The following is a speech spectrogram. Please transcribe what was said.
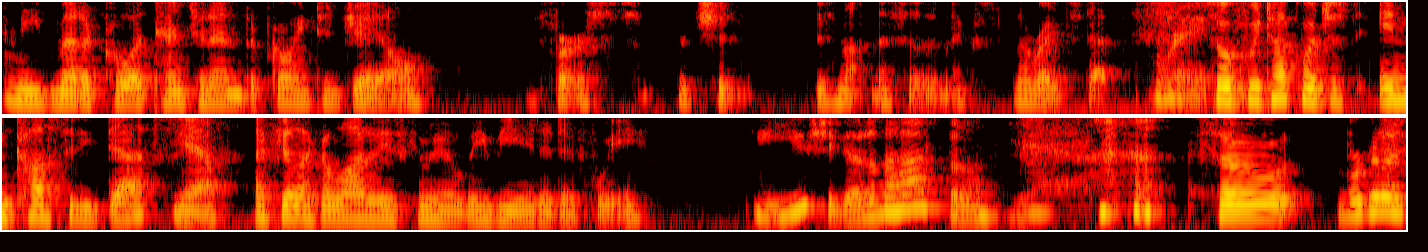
need medical attention and end up going to jail first, which should, is not necessarily the next the right step. Right. So if we talk about just in custody deaths, Yeah. I feel like a lot of these can be alleviated if we. You should go to the hospital. So we're gonna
